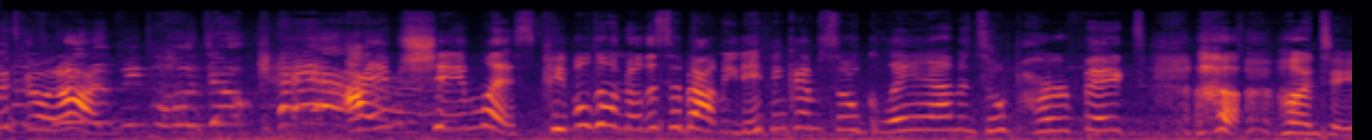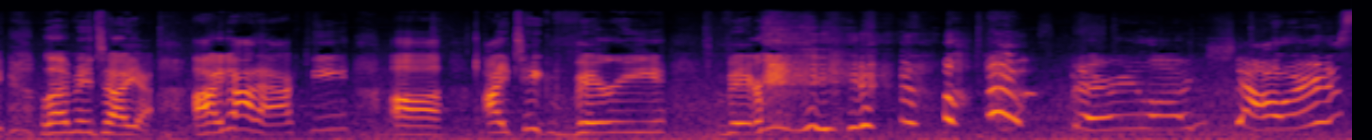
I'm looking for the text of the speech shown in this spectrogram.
what's going on. People who don't care. I am shameless. People don't know this about me. They think I'm so glam and so perfect. Hunty, let me tell you, I got acne. Uh, I take very, very, very long showers,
